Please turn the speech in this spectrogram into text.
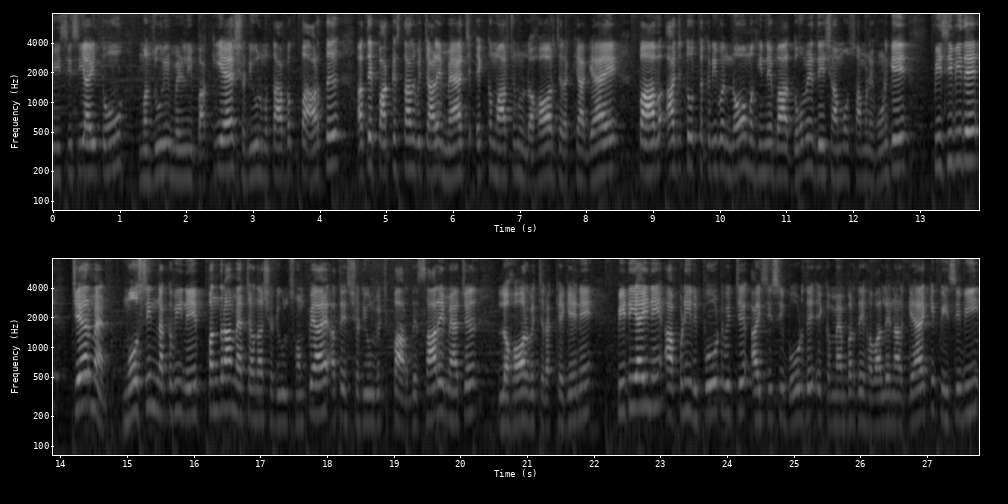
BCCI ਤੋਂ ਮਨਜ਼ੂਰੀ ਮਿਲਣੀ ਬਾਕੀ ਹੈ। ਸ਼ਡਿਊਲ ਮੁਤਾਬਕ ਭਾਰਤ ਅਤੇ ਪਾਕਿਸਤਾਨ ਵਿਚਾਲੇ ਮੈਚ 1 ਮਾਰਚ ਨੂੰ ਲਾਹੌਰ 'ਚ ਰੱਖਿਆ ਗਿਆ ਹੈ ਭਾਵ ਅੱਜ ਤੋਂ ਤਕਰੀਬਨ 9 ਮਹੀਨੇ ਬਾਅਦ ਦੋਵੇਂ ਦੇਸ਼ ਆਮੋ ਸਾਹਮਣੇ ਹੋਣਗੇ। ਪੀਸੀਬੀ ਦੇ ਚੇਅਰਮੈਨ ਮੋਹਸਿਨ ਨਕਵੀ ਨੇ 15 ਮੈਚਾਂ ਦਾ ਸ਼ਡਿਊਲ ਸੌਂਪਿਆ ਹੈ ਅਤੇ ਇਸ ਸ਼ਡਿਊਲ ਵਿੱਚ ਭਾਰਤ ਦੇ ਸਾਰੇ ਮੈਚ ਲਾਹੌਰ ਵਿੱਚ ਰੱਖੇ ਗਏ ਨੇ। ਪੀਟੀਆਈ ਨੇ ਆਪਣੀ ਰਿਪੋਰਟ ਵਿੱਚ ਆਈਸੀਸੀ ਬੋਰਡ ਦੇ ਇੱਕ ਮੈਂਬਰ ਦੇ ਹਵਾਲੇ ਨਾਲ ਕਿਹਾ ਹੈ ਕਿ ਪੀਸੀਬੀ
